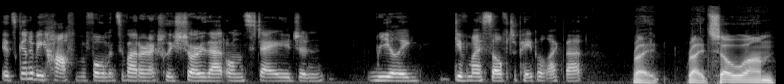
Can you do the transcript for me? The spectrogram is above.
it's going to be half a performance if I don't actually show that on stage and really give myself to people like that. Right. Right. So, um,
